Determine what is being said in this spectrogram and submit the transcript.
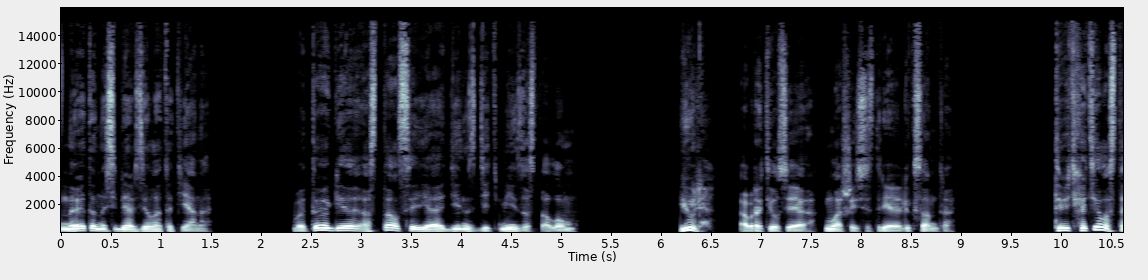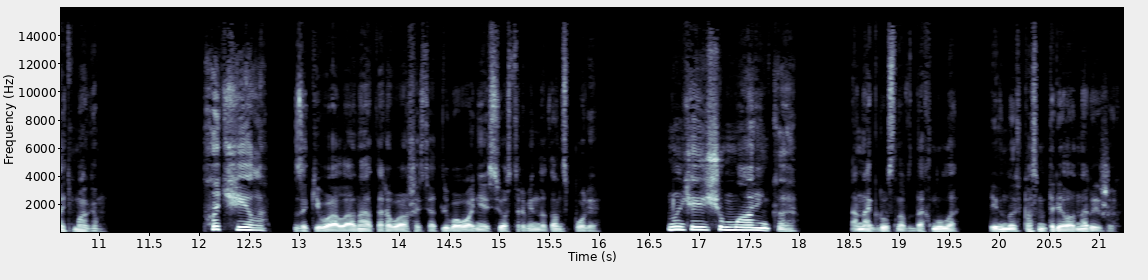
Но это на себя взяла Татьяна. В итоге остался я один с детьми за столом. «Юль», — обратился я к младшей сестре Александра, «ты ведь хотела стать магом?» «Хотела», — закивала она, оторвавшись от любования сестрами на танцполе. «Но я еще маленькая». Она грустно вздохнула и вновь посмотрела на рыжих.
